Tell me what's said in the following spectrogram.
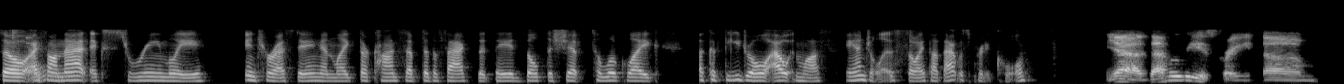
So oh. I found that extremely interesting and like their concept of the fact that they had built the ship to look like a cathedral out in Los Angeles. So I thought that was pretty cool. Yeah, that movie is great. Um,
